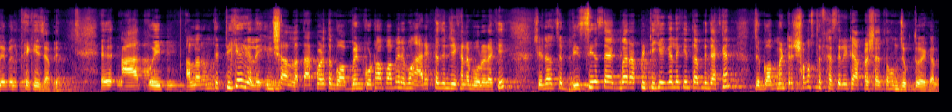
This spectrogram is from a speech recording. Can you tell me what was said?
লেভেল থেকেই যাবে। আর ওই আল্লাহর মধ্যে টিকে গেলে ইনশাআল্লাহ, তারপরে তো গভর্নমেন্ট কোথাও পাবেন এবং আরেকটা জিনিস এখানে বলে রাখি, সেটা হচ্ছে বিসিএস একবার আপনি টিকে গেলে কিন্তু আপনি দেখেন যে গভর্নমেন্টের সমস্ত ফ্যাসিলিটি আপনার সাথে তখন যুক্ত হয়ে গেল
